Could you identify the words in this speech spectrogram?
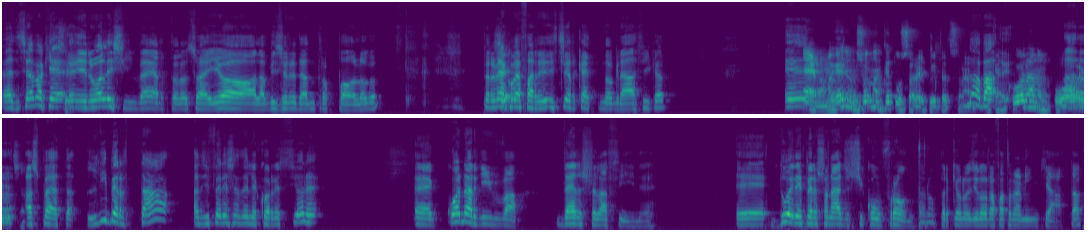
eh, diciamo che sì. i ruoli si invertono cioè io ho la visione da antropologo per me sì. è come fare ricerca etnografica e... Eh, ma magari un giorno anche tu sarai quei personaggi. No, ma ancora non puoi. Uh, cioè. Aspetta, libertà a differenza delle correzioni, eh, quando arriva verso la fine, e due dei personaggi si confrontano perché uno di loro ha fatto una minchiata.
